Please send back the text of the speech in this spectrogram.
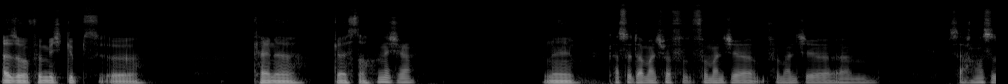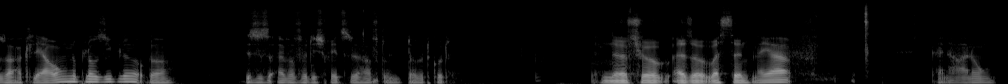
also für mich gibt's äh, keine Geister. Nicht, ja. Nee. Hast du da manchmal für, für manche, für manche ähm, Sachen, hast du da Erklärungen, eine plausible? Oder ist es einfach für dich rätselhaft und damit gut? Ne, für, also was denn? Naja, keine Ahnung.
